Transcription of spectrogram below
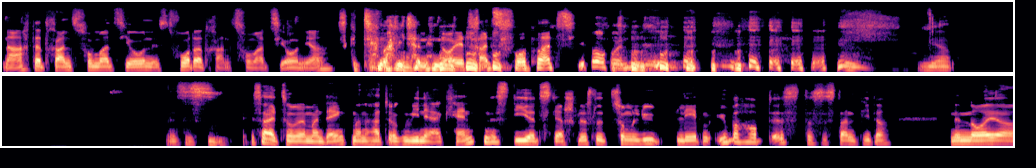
nach der Transformation ist vor der Transformation, ja. Es gibt immer wieder eine neue Transformation. ja. Es ist, ist halt so, wenn man denkt, man hat irgendwie eine Erkenntnis, die jetzt der Schlüssel zum Leben überhaupt ist, dass es dann wieder eine neue,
